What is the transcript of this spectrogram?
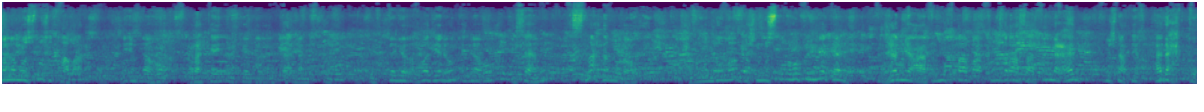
ربما ما وصلوش الخبر لأنه راه كاين إمكانية للإلقاء مع المسؤولين. وبالتالي الرغبة ديالهم أنه يساهموا نوضعوا واحد المنظومة باش نوصلوا لهم في المكان في الجامعة في المختبر في المدرسة في المعهد باش نعطيه. هذا حقه.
